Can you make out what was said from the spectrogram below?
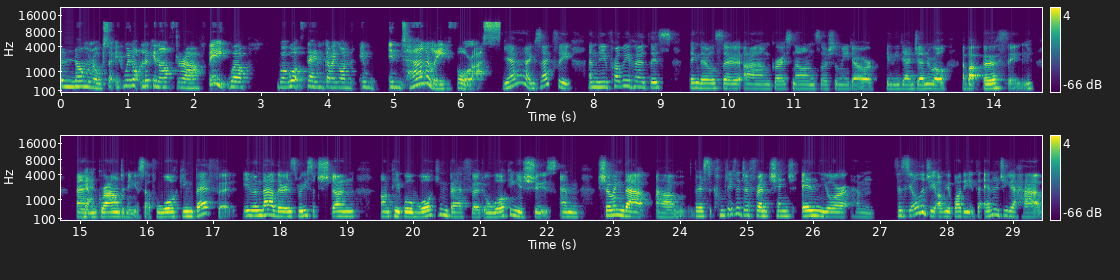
phenomenal. So if we're not looking after our feet, well, well, what's then going on in, internally for us? Yeah, exactly. And you've probably heard this thing that also um, grows now on social media or in media in general about earthing and yeah. grounding yourself, walking barefoot. Even that, there is research done on people walking barefoot or walking in shoes and showing that um, there's a completely different change in your um, physiology of your body, the energy you have.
